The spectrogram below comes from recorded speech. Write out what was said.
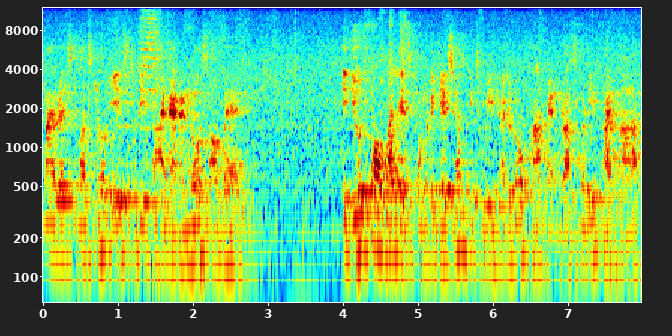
My responsibility is to design an Arduino software. It used for wireless communication between Arduino part and Raspberry Pi part.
